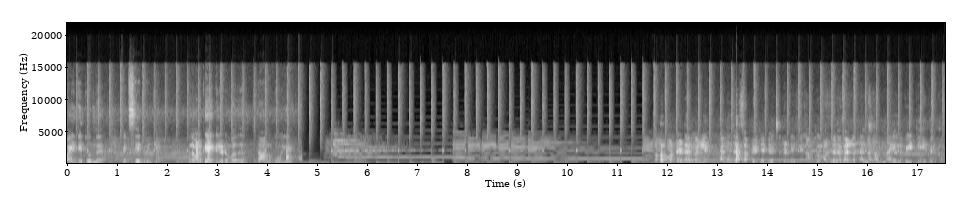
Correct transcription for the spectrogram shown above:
മൈദയിട്ട് ഒന്ന് മിക്സ് ചെയ്ത് വെക്കാം അപ്പോൾ നമ്മൾ കേക്കിലിടുമ്പോൾ അത് താന്നു പോവില്ല. മുട്ടയുടെ വെള്ളയും മഞ്ഞിന്റെ സെപ്പറേറ്റ് ആയിട്ട് വെച്ചിട്ടുണ്ട്. ഇനി നമുക്ക് മുട്ടയുടെ വെള്ളം തന്നെ നന്നായി ഒന്ന് ബീറ്റ് ചെയ്തെടുക്കാം.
